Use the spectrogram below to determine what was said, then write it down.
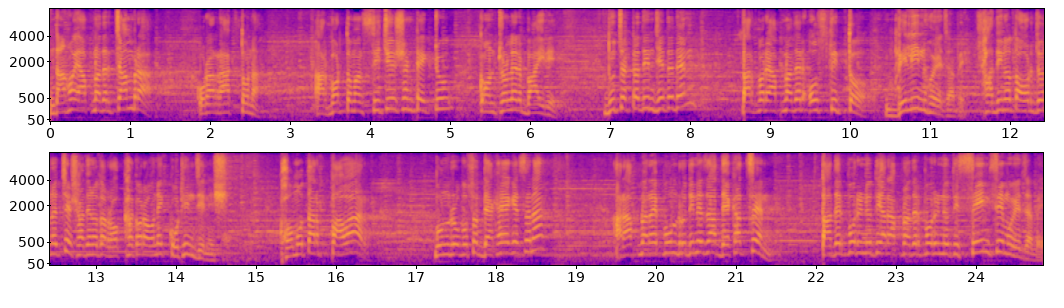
না হয় আপনাদের চামড়া, ওরা রাখতো না। আর বর্তমান সিচুয়েশনটা একটু কন্ট্রোলের বাইরে। দু চারটা দিন যেতে দেন, তারপরে আপনাদের অস্তিত্ব বিলীন হয়ে যাবে। স্বাধীনতা অর্জনের চেয়ে স্বাধীনতা রক্ষা করা অনেক কঠিন জিনিস। ক্ষমতার পাওয়ার পনেরো বছর দেখা গেছে না? আর আপনারা পনেরো দিনে যা দেখাচ্ছেন, তাদের পরিণতি আর আপনাদের পরিণতি সেম সেম হয়ে যাবে।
